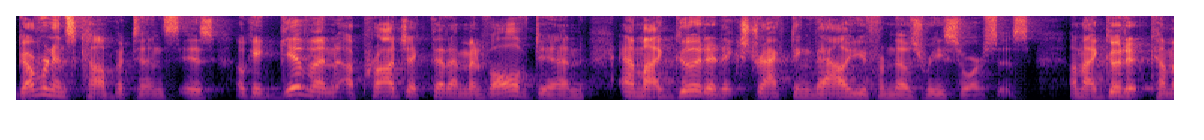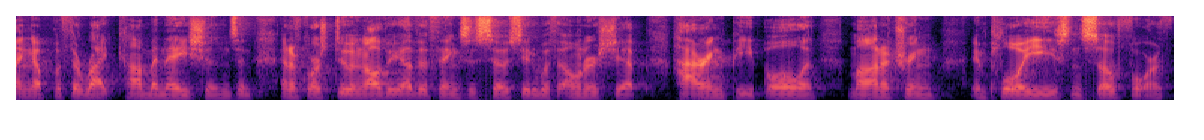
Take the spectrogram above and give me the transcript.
Governance competence is, okay, given a project that I'm involved in, am I good at extracting value from those resources? Am I good at coming up with the right combinations and, and of course doing all the other things associated with ownership, hiring people and monitoring employees and so forth.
